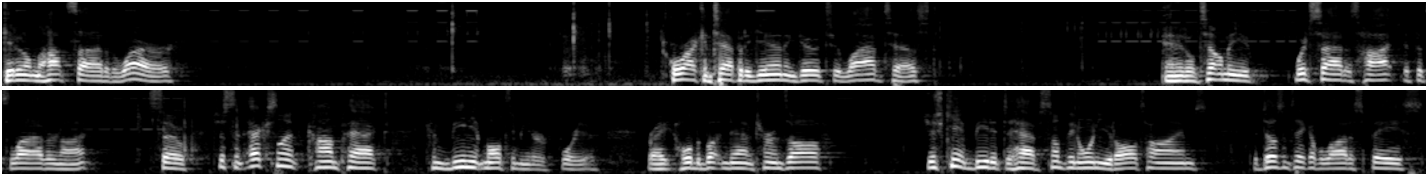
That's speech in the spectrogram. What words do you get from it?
get it on the hot side of the wire, or I can tap it again and go to live test, and it'll tell me which side is hot, if it's live or not. So just an excellent, compact, convenient multimeter for you, right? Hold the button down, it turns off. Just can't beat it to have something on you at all times that doesn't take up a lot of space.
